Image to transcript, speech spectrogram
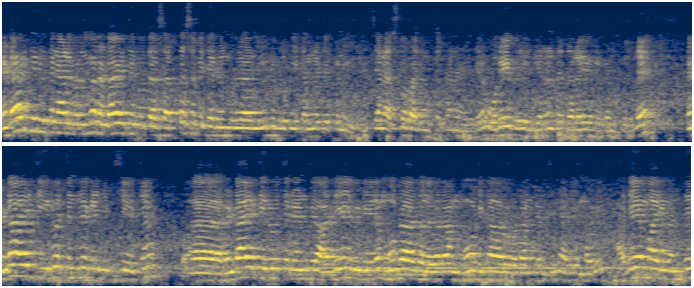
ரெண்டாயிரத்தி இருபத்தி நாலு வருங்க ரெண்டாயிரத்தி இருபத்தாறு சட்டசபை தேர்தல் யூடியூப்ல போய் தமிழ்நாட்டு பண்ணி சேனல் அஸ்வராஜன் அம்சப்பட்டனா ஒரே பதில் இறந்த தலைவர்கள் கணிப்பில் ரெண்டாயிரத்தி இருபத்தஞ்சில் கழிச்சு வச்சேன் ரெண்டாயிரத்தி இருபத்தி ரெண்டு அதே வீடியோவில் மூன்றாவது தலைவராக மோடி தான் வருவாரான்னு கணிச்சிங்க அதே மாதிரி அதே மாதிரி வந்து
